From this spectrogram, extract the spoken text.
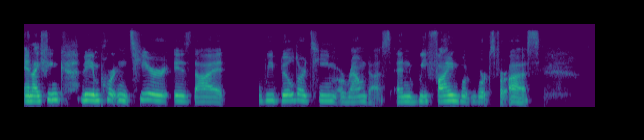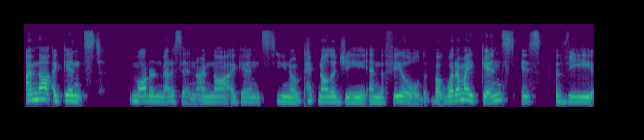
and I think the importance here is that we build our team around us and we find what works for us. I'm not against modern medicine. I'm not against, you know, technology and the field, but what am I against is the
